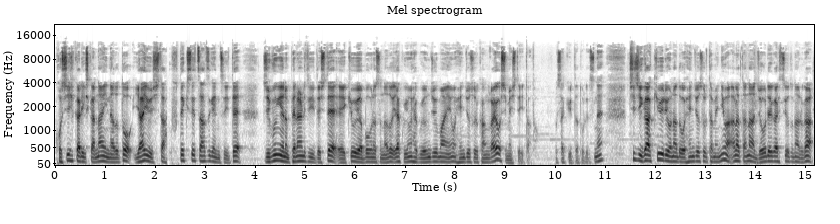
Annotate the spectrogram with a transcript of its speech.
コシヒカリしかないなどと揶揄した不適切発言について、自分へのペナルティとして、え給与やボーナスなど約440万円を返上する考えを示していたと。さっき言った通りですね。知事が給料などを返上するためには新たな条例が必要となるが、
